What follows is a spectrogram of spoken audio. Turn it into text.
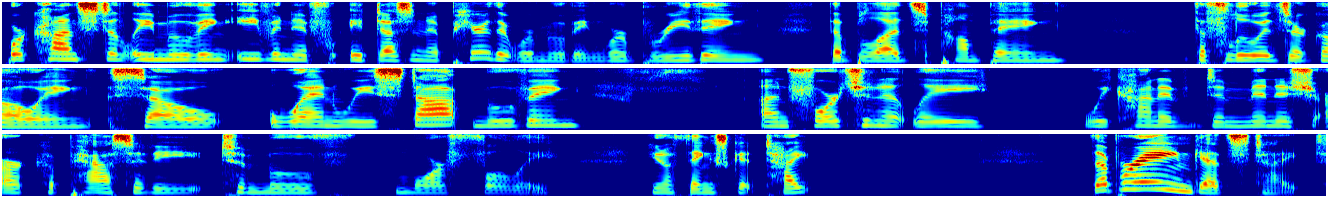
We're constantly moving, even if it doesn't appear that we're moving. We're breathing, the blood's pumping, the fluids are going. So when we stop moving, unfortunately, we kind of diminish our capacity to move more fully. You know, things get tight. The brain gets tight,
